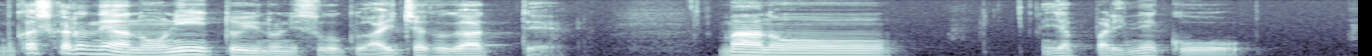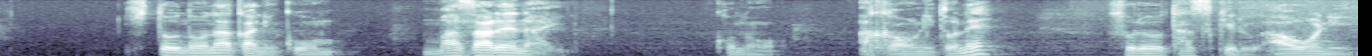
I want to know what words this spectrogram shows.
昔からねあの鬼というのにすごく愛着があってまああのやっぱりねこう人の中にこう混ざれないこの赤鬼とねそれを助ける青鬼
